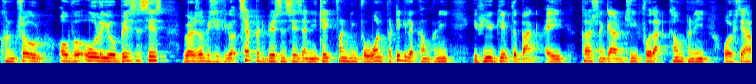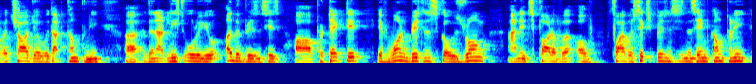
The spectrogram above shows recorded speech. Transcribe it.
control over all of your businesses. Whereas obviously, if you've got separate businesses and you take funding for one particular company, if you give the bank a personal guarantee for that company, or if they have a charge over that company, uh, then at least all of your other businesses are protected. If one business goes wrong and it's part of, a, of five or six businesses in the same company,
